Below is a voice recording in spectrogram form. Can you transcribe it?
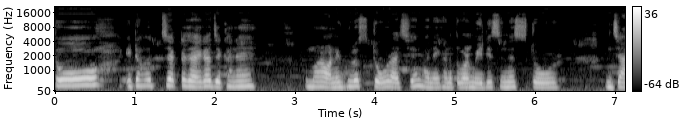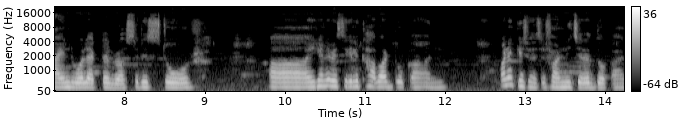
তো এটা হচ্ছে একটা জায়গা যেখানে তোমার অনেকগুলো স্টোর আছে। মানে এখানে তোমার মেডিসিনের স্টোর জায়েন্ট বলে একটা গ্রসারি স্টোর এখানে বেসিক্যালি খাবার দোকান, অনেক কিছু আছে, ফার্নিচারের দোকান।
